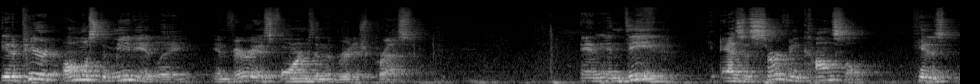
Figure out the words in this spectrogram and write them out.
It appeared almost immediately in various forms in the British press. And indeed, as a serving consul, his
